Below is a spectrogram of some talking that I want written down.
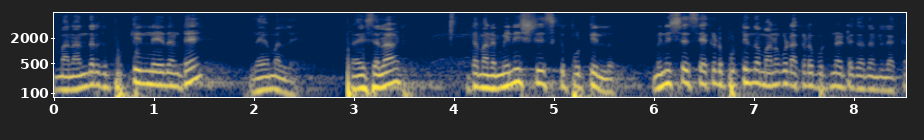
మనందరికి పుట్టిల్లు లేదంటే లేమల్లే. ప్రైస్ అలాడ్ అంటే మన మినిస్ట్రీస్కి పుట్టిల్లు. మినిస్ట్రీస్ ఎక్కడ పుట్టిందో మనం కూడా అక్కడ పుట్టినట్టే కదండి లెక్క.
